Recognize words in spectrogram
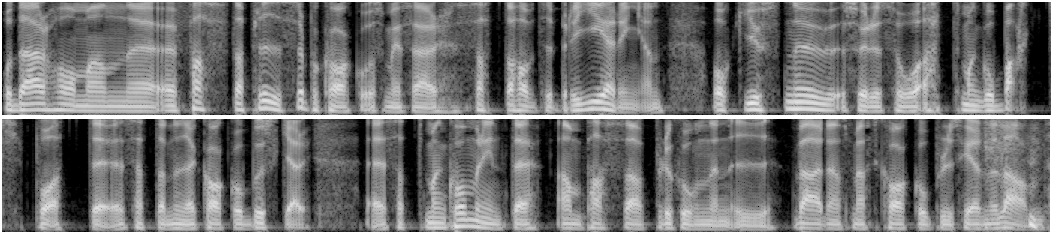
Och där har man eh, fasta priser på kakao som är så här, satta av typ regeringen. Och just nu så är det så att man går back på att eh, sätta nya kakaobuskar. Så att man kommer inte anpassa produktionen i världens mest kakaoproducerande land.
